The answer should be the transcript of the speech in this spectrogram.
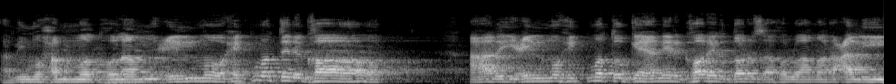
আমি মোহাম্মদ হলাম ইলম হিকমতের ঘর। আর এই ইলম হিকমত জ্ঞানের ঘরের দরজা হলো আমার আলী।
